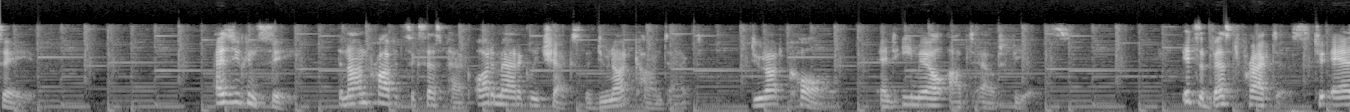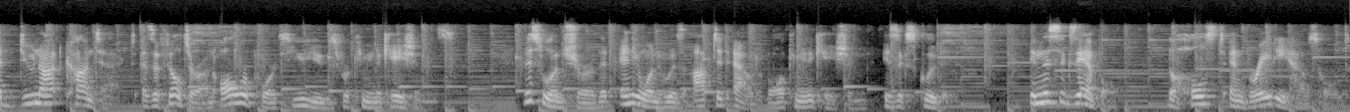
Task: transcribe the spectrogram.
Save. As you can see, the Nonprofit Success Pack automatically checks the Do Not Contact, Do Not Call, and Email Opt-out fields. It's a best practice to add Do Not Contact as a filter on all reports you use for communications. This will ensure that anyone who has opted out of all communication is excluded. In this example, the Holst and Brady household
